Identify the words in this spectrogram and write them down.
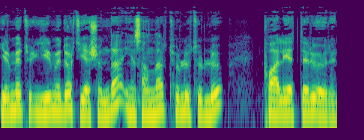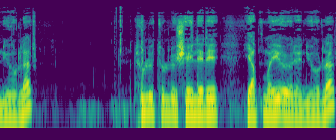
20 24 yaşında insanlar türlü türlü faaliyetleri öğreniyorlar türlü türlü şeyleri yapmayı öğreniyorlar.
